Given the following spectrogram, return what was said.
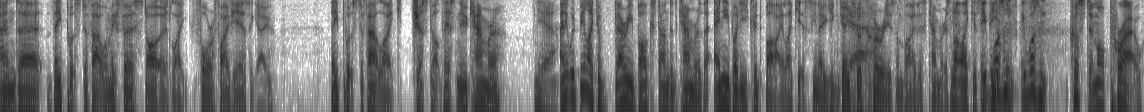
and uh, they put stuff out when we first started, like four or five years ago. They put stuff out like just got this new camera, yeah. and it would be like a very bog standard camera that anybody could buy. Like it's you know you can go into a Yeah. Curry's and buy this camera. It's not like it's a it piece wasn't, of It wasn't custom or pro.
